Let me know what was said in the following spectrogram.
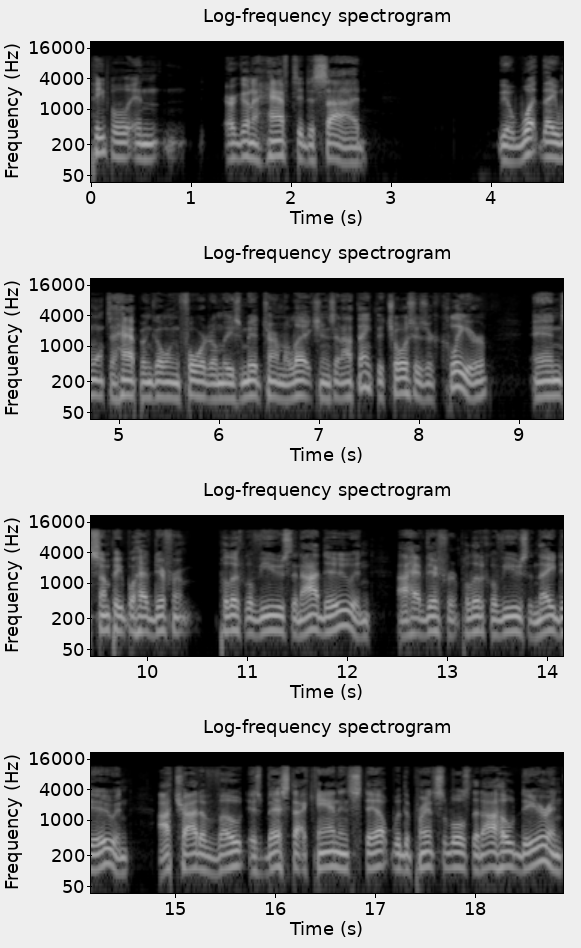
people in are going to have to decide you know what they want to happen going forward on these midterm elections and I think the choices are clear and some people have different political views than I do and I have different political views than they do and I try to vote as best I can in step with the principles that I hold dear and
